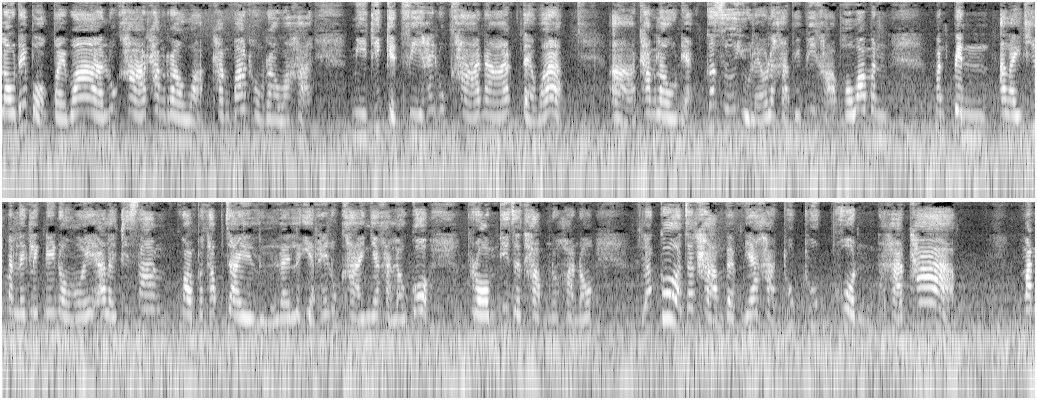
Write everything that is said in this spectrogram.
เราได้บอกไปว่าลูกค้าทางเราอะทางบ้านของเราอะค่ะ มีทิเก็ตฟรีให้ลูกค้านะ แต่ว่าทางเราเนี่ยก็ซื้ออยู่แล้วแหละค่ะพี่ๆค่ะ เพราะว่ามันมันเป็นอะไรที่มันเล็กๆน้อยๆอะไรที่สร้างความประทับใจหรือรายละเอียดให้ลูกค้าอย่างเงี้ยค่ะ เราก็พร้อมที่จะทำเนาะค่ะเนาะแล้วก็จะถามแบบเนี้ยค่ะทุกๆคนนะคะ ถ้า มัน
